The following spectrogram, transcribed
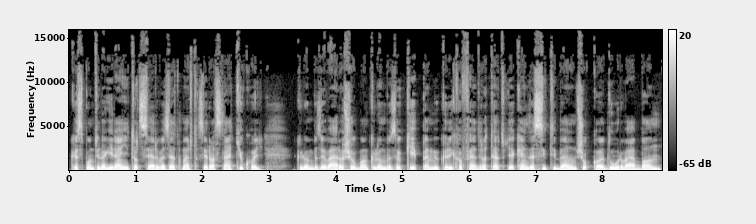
központilag irányított szervezet, mert azért azt látjuk, hogy különböző városokban különbözőképpen működik a Fedra, tehát ugye Kansas City-ben sokkal durvábban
